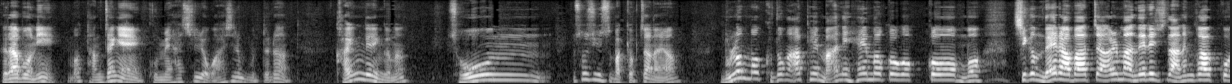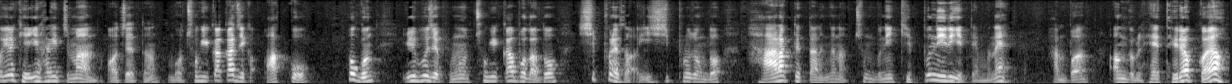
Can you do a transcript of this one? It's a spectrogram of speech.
그러다 보니 뭐 당장에 구매하시려고 하시는 분들은 가격 내린 거는 좋은 소식일 수밖에 없잖아요 물론 뭐 그동안 앞에 많이 해먹었고 뭐 지금 내려봤자 얼마 내리지도 않은 것 같고 이렇게 얘기하겠지만 어쨌든 뭐 초기가까지 왔고 혹은 일부 제품은 초기가보다도 10%에서 20% 정도 하락됐다는 것은 충분히 기쁜 일이기 때문에 한번 언급을 해드렸고요.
